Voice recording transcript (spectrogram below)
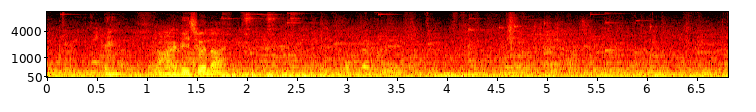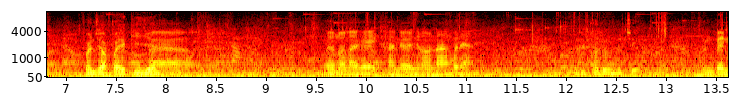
ดเอาให้พี่ช่วยหน่อยเฟิร์นจะเอาไปกี่เยนแล้วเดินรถอะไรเฮ้ยคันเดียวที่เรานั่งปะเนี่ยไหนขอดูหน่อยสิ มันเป็น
